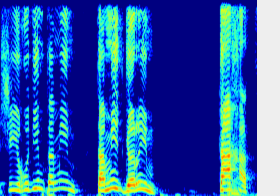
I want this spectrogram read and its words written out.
שיהודים תמיד, תמיד גרים תחת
